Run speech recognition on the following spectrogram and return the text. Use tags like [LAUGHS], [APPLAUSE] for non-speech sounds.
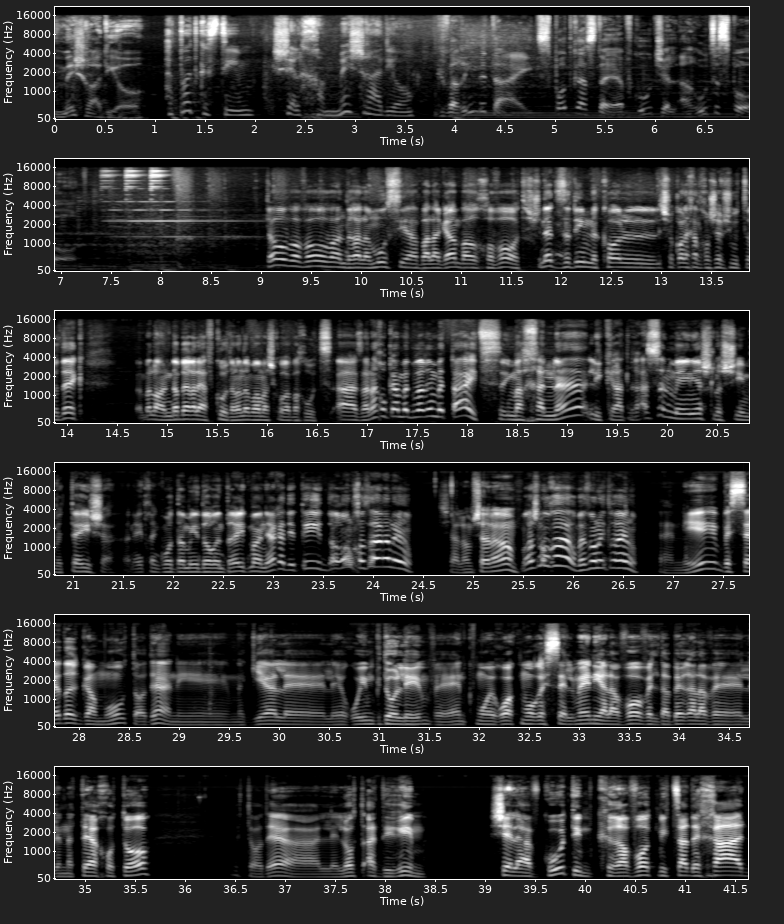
חמש רדיו. הפודקאסטים של חמש רדיו. גברים בטייץ, פודקאסט ההיאבקות של ערוץ הספורט. תוהו ובוהו ואנדרלמוסיה, בלאגן ברחובות, שני צדדים לכל... שכל אחד חושב שהוא צודק. אבל לא, אני מדבר על ההאבקות, אני לא מדבר על מה שקורה בחוץ. אז אנחנו כאן בגברים בטייץ, עם הכנה לקראת ראסלמניה 39. אני איתכם כמו תמיד אורן טרייטמן, יחד איתי דורון חוזר אלינו. שלום, שלום. מה שלומך? הרבה זמן התראינו. אני בסדר גמור, אתה יודע, אני מגיע ל- לאירועים גדולים, ואין כמו אירוע כמו רסלמניה לבוא ולדבר עליו ולנתח אותו. ואתה יודע, לילות אדירים של היאבקות עם קרבות מצד אחד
